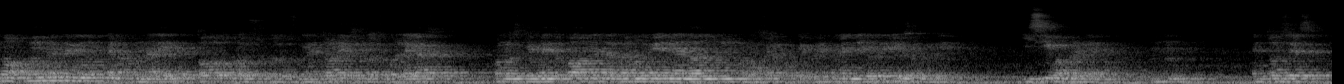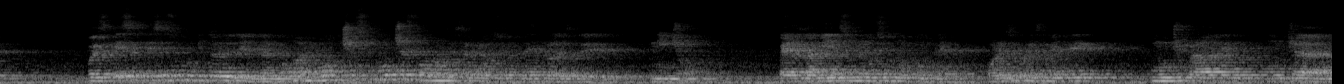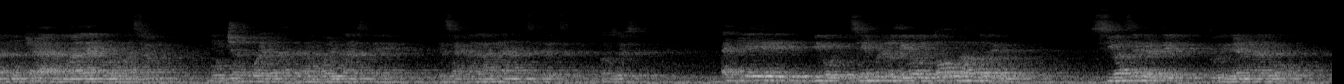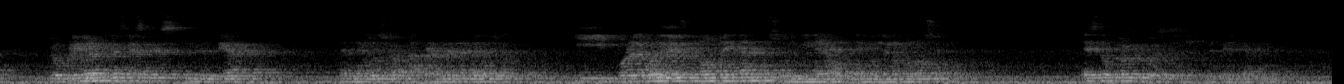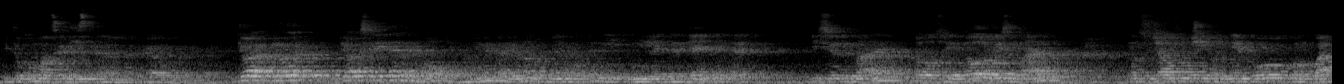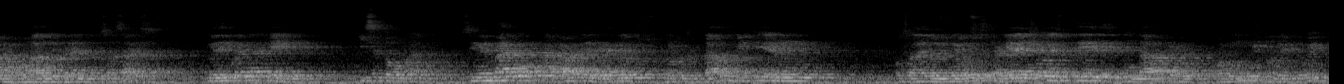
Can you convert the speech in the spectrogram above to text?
No, nunca he tenido un tema con nadie. Todos los, los mentores y los colegas con los que me he topado me han tratado muy bien, me han dado mucha información porque precisamente yo de ellos aprendí y sigo aprendiendo. Ujú. Entonces, pues ese, ese es un poquito el, el trasfondo. Hay muchas, muchas formas de hacer negocio dentro de este nicho, pero también es un negocio muy complejo. Por eso precisamente mucho fraude, mucha, mucha mala información, muchas vueltas, te dan vueltas, te, te sacan lana, etcétera, etcétera. Entonces, hay que, digo, siempre lo digo, en todos lados lo digo, si vas a invertir tu dinero en algo, lo primero que tienes que hacer es investigar del negocio, aprender del negocio y por el amor de Dios no metan su dinero en donde no conocen. Es lo peor que puedes hacer, definitivamente. ¿Y tú cómo accediste al mercado? Yo, yo, yo accedí de rebote, a mí me cayó una oportunidad de rebote, ni, ni le entendía y le entré. Hice un desmadre, todo, sí, todo lo hice mal, nos echamos un chingo de tiempo con cuatro abogados diferentes, o sea, ¿sabes? Me di cuenta que hice todo mal. Sin embargo, a la hora de ver los, los resultados, vi que eran, o sea, de los negocios que había hecho, este despuntaba, pero por mucho, ¿no? dije, güey,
